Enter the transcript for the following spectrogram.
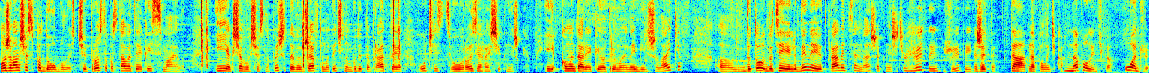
Може, вам щось сподобалось, чи просто поставити якийсь смайлик. І якщо ви щось напишете, ви вже автоматично будете брати участь у розіграші книжки. І коментар, який отримує найбільше лайків, е, до, то- до цієї людини відправиться наша книжечка. Жити, жити. Жити Так, на поличках. на поличках. Отже,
